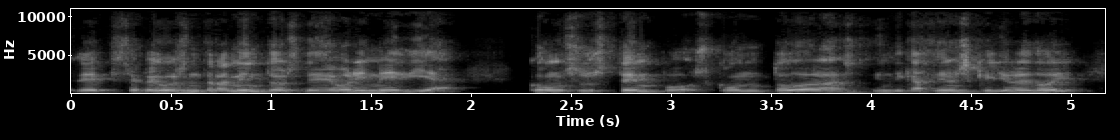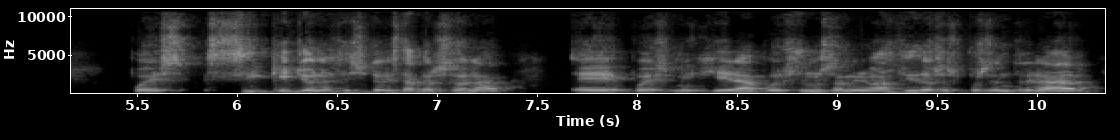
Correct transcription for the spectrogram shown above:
se pegue unos entrenamientos de hora y media con sus tempos, con todas las indicaciones que yo le doy, pues sí que yo necesito que esta persona eh, pues me ingiera pues unos aminoácidos después de entrenar,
